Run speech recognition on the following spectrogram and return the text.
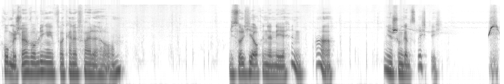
Komisch, ne? Warum liegen einfach keine Pfeile herum? Und ich soll hier auch in der Nähe hin. Ah, bin hier schon ganz richtig. Ich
